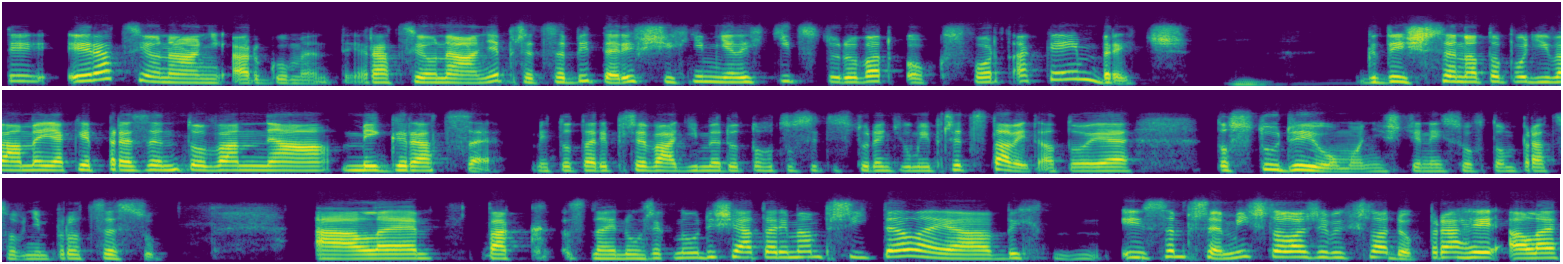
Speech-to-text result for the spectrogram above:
ty iracionální argumenty. Racionálně přece by tedy všichni měli chtít studovat Oxford a Cambridge. Hmm. Když se na to podíváme, jak je prezentovaná migrace. My to tady převádíme do toho, co si ty studenti umí představit, a to je to studium. Oni ještě nejsou v tom pracovním procesu ale pak najednou řeknou, když já tady mám přítele, já bych i jsem přemýšlela, že bych šla do Prahy, ale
